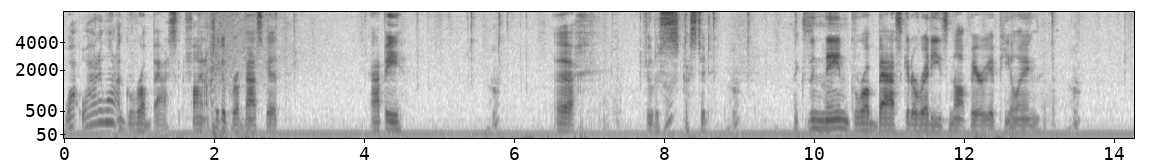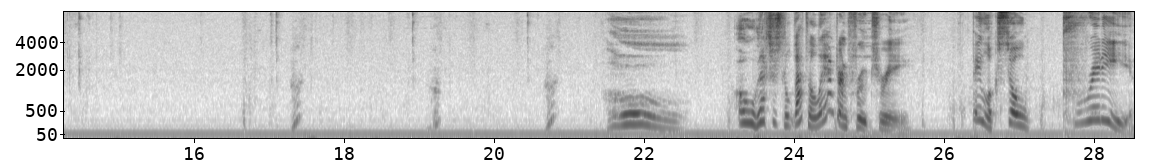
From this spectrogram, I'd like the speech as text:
Why, why do I want a grub basket? Fine, I'll take a grub basket. Happy? Ugh. Feel disgusted. Like, the name grub basket already is not very appealing. Oh! Oh, that's just a, that's a lantern fruit tree. They look so pretty.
